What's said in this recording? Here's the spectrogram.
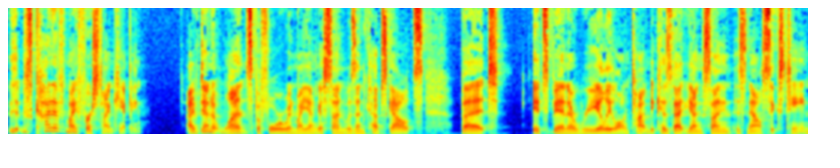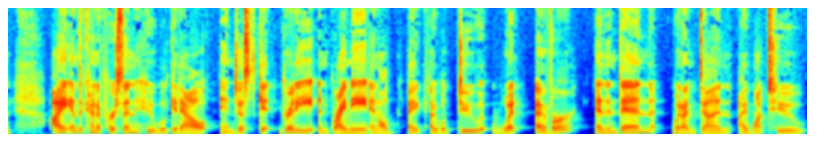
it was kind of my first time camping. I've done it once before when my youngest son was in Cub Scouts, but it's been a really long time because that young son is now 16. I am the kind of person who will get out and just get gritty and grimy and I'll I, I will do whatever. And then, then when I'm done, I want to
